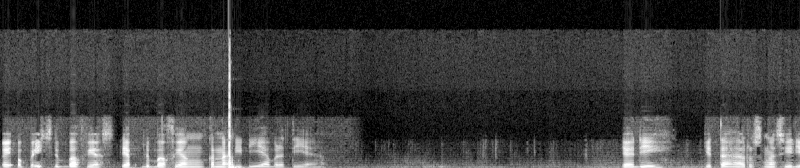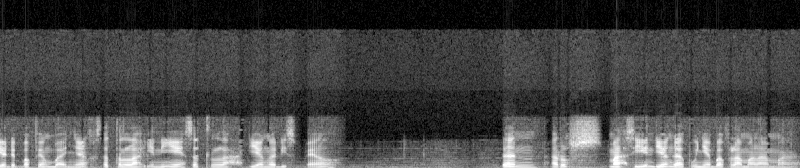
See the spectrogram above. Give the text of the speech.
eh apa each debuff ya? Setiap debuff yang kena di dia berarti ya? Jadi kita harus ngasih dia debuff yang banyak setelah ini ya setelah dia nggak dispel dan harus mastiin dia nggak punya buff lama-lama.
